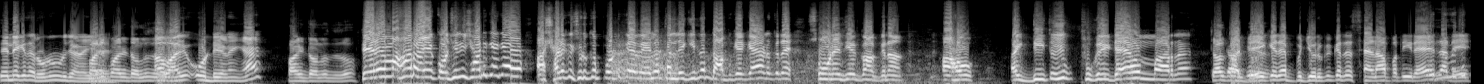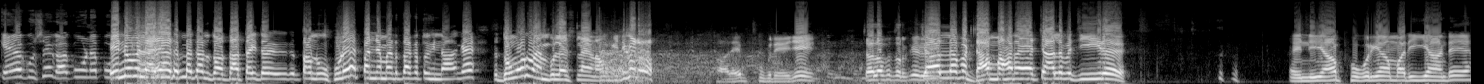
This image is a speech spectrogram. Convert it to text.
ਤੇ ਇਹਨੇ ਕਿਤੇ ਰੋੜ ਰੋੜ ਜਾਣਾ ਭਾਜੀ ਯਾਰ 5 ਡਾਲਰ ਦੇ ਹਵਾ 'ਚ ਉੱਡ ਜਾਣਾ ਹੈ? 5 ਡਾਲਰ ਦੇ ਦਿਓ। ਤੇਰੇ ਮਹਾਰਾਜੇ ਕੁਝ ਨਹੀਂ ਛੱਡ ਕੇ ਗਏ ਆ ਸੜਕ ਛੁੜਕ ਪੁੱਟ ਕੇ ਵੇਖ ਲੈ ਥੱਲੇ ਕੀ ਨਾ ਦੱਬ ਕੇ ਗਏ ਹੁਣ ਕਿਤੇ ਸੋਨੇ ਦੀਆਂ ਗਾਗਰਾਂ ਆਹੋ। ਐਡੀ ਤੁਸੀਂ ਫੁਕਰੀ ਡੈ ਹੋ ਮਾਰਨ। ਚੱਲ ਤਾਂ ਤੁਹਾਡੇ। ਕਿਤੇ ਬਜ਼ੁਰਗ ਕਿਤੇ ਸੈਨਾਪਤੀ ਰਹੇ ਇਹਨੂੰ ਵੀ ਕਹਿ ਕੁਛ ਹੈਗਾ ਕੋਣ ਹੈ ਇਹਨੂੰ ਵੀ ਲੈ ਜਾ ਤੇ ਮੈਂ ਤੁਹਾਨੂੰ ਦੱਸ ਦਾਤਾ ਹੀ ਤੇ ਤੁਹਾਨੂੰ ਹੁਣੇ 5 ਮਿੰਟ ਤੱਕ ਤੁਸੀਂ ਨਾ ਗਏ ਤੇ ਦੋਵਾਂ ਨੂੰ ਐਂਬੂਲੈਂਸ ਲੈਣ ਆਉਂਗੀ ਠੀਕ ਹੈ ਸਾਲੇ ਫੁਕਰੇ ਜੇ। ਚੱਲ ਆਪਾਂ ਤੁਰ ਕੇ ਚੱਲ ਵੱਡਾ ਮਹਾਰਾਜਾ ਚੱਲ ਵਜ਼ੀਰ। ਇੰਨੀਆਂ ਫੁਕਰੀਆਂ ਮਰੀ ਜਾਂਦੇ ਆ।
